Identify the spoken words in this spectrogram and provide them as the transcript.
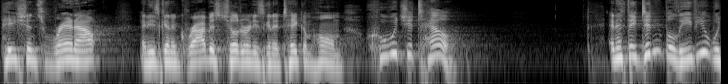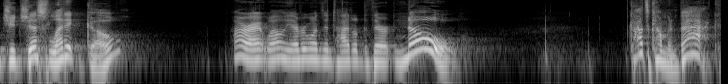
patience ran out and he's going to grab his children, he's going to take them home. Who would you tell? And if they didn't believe you, would you just let it go? All right, well, everyone's entitled to their. No! God's coming back.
